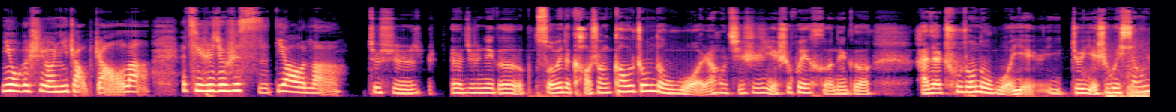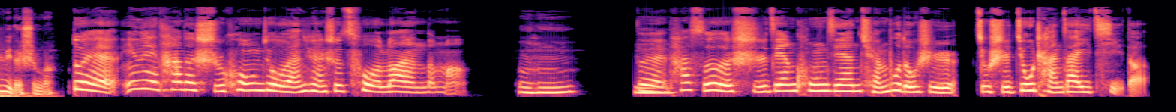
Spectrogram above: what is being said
你有个室友你找不着了，他其实就是死掉了。就是呃，就是那个所谓的考上高中的我，然后其实也是会和那个还在初中的我，也就也是会相遇的，是吗？对，因为他的时空就完全是错乱的嘛。嗯哼。对他所有的时间、空间全部都是就是纠缠在一起的。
